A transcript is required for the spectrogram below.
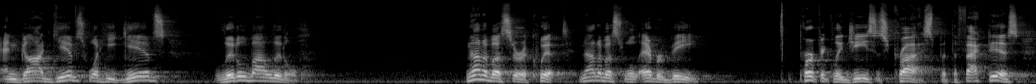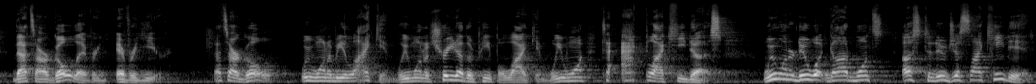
and God gives what he gives little by little. None of us are equipped. None of us will ever be perfectly Jesus Christ. But the fact is, that's our goal every, every year. That's our goal. We want to be like Him. We want to treat other people like Him. We want to act like He does. We want to do what God wants us to do just like He did.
